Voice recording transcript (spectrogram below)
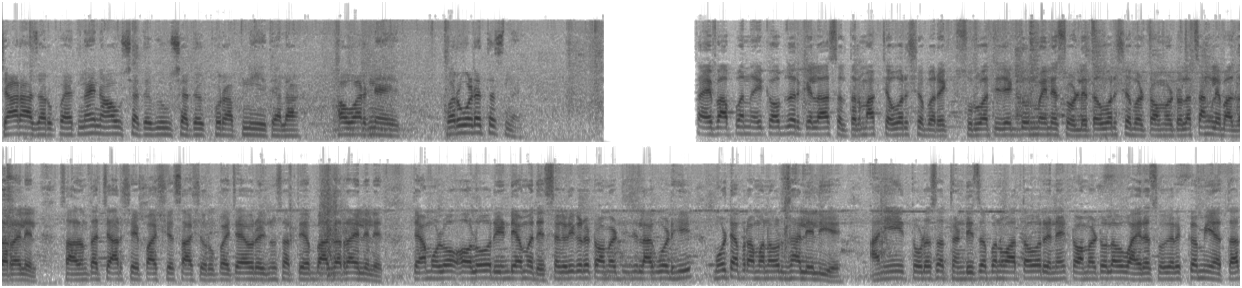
चार हजार रुपयात नाही ना औषधं बिवषधं खुरापणी आहे त्याला फवारण्या आहेत. परवडतच नाही. साहेब आपण एक ऑब्झर्व केला असेल तर मागच्या वर्षभर एक सुरुवातीचे एक दोन महिने सोडले तर वर्षभर टोमॅटोला चांगले बाजार राहिले साधारणतः चारशे पाचशे सहाशे रुपयाच्या ॲव्हरेजनुसार ते बाजार राहिलेले आहेत. त्यामुळं ऑल ओव्हर इंडियामध्ये सगळीकडे टोमॅटोची लागवड ही मोठ्या प्रमाणावर झालेली आहे. आणि थोडंसं थंडीचं पण वातावरण आहे. टोमॅटोला व्हायरस वगैरे कमी येतात.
